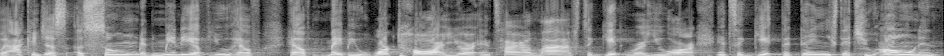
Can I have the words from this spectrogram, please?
but I can just assume that many of you have have maybe worked hard your entire lives to get where you are and to get the things that you own. And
